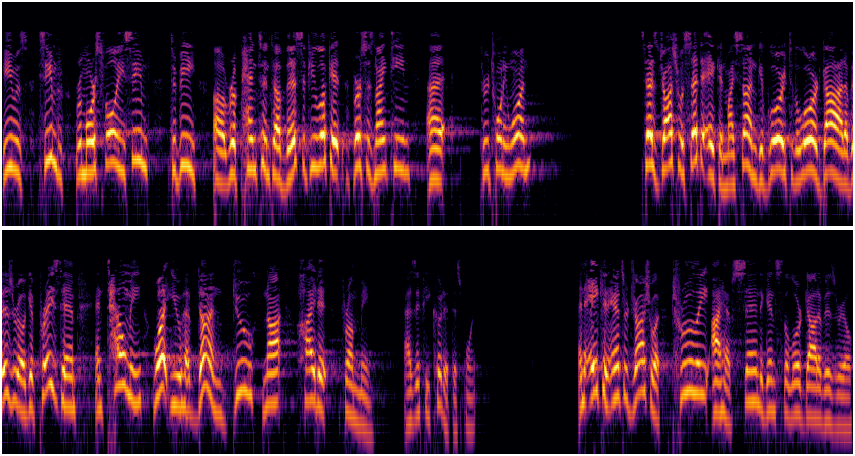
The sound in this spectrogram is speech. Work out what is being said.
he was seemed remorseful. He seemed to be uh, repentant of this." If you look at verses 19 uh, through 21, says Joshua said to Achan, "My son, give glory to the Lord God of Israel. Give praise to Him, and tell me what you have done. Do not hide it from me." As if he could at this point. And Achan answered Joshua, Truly I have sinned against the Lord God of Israel,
